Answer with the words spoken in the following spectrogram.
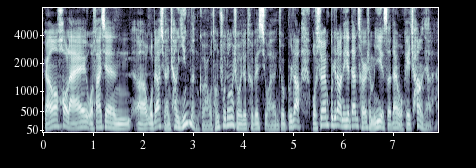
然后后来我发现，呃，我比较喜欢唱英文歌。我从初中的时候就特别喜欢，就不知道我虽然不知道那些单词儿什么意思，但是我可以唱下来。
